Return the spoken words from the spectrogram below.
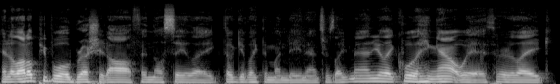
And a lot of people will brush it off, and they'll say like they'll give like the mundane answers, like man, you're like cool to hang out with, or like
